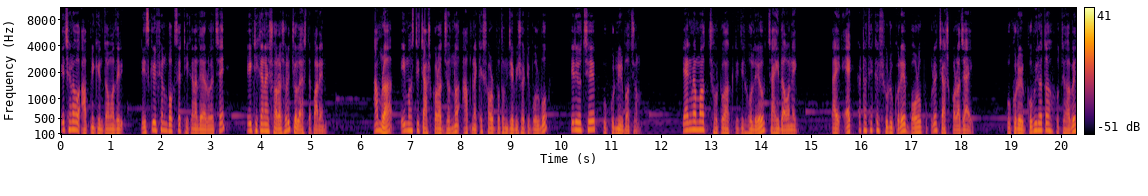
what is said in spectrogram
এছাড়াও আপনি কিন্তু আমাদের ডিসক্রিপশন বক্সে ঠিকানা দেওয়া রয়েছে। এই ঠিকানায় সরাসরি চলে আসতে পারেন। আমরা এই মাছটি চাষ করার জন্য আপনাকে সর্বপ্রথম যে বিষয়টি বলব, সেটি হচ্ছে পুকুর নির্বাচন। ট্যাংরা মাছ ছোট আকৃতির হলেও চাহিদা অনেক। তাই এক কাঠা থেকে শুরু করে বড় পুকুরে চাষ করা যায়। পুকুরের গভীরতা হতে হবে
